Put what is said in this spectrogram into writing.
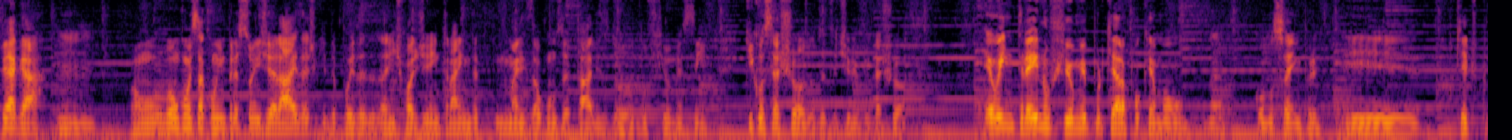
PH. Hum. Vamos, vamos começar com impressões gerais. Acho que depois a, gente pode entrar em, de- em mais alguns detalhes do, do filme, assim. O que, que você achou do Detetive Pikachu? eu entrei no filme porque era Pokémon, né? Como sempre. E. Porque, tipo,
